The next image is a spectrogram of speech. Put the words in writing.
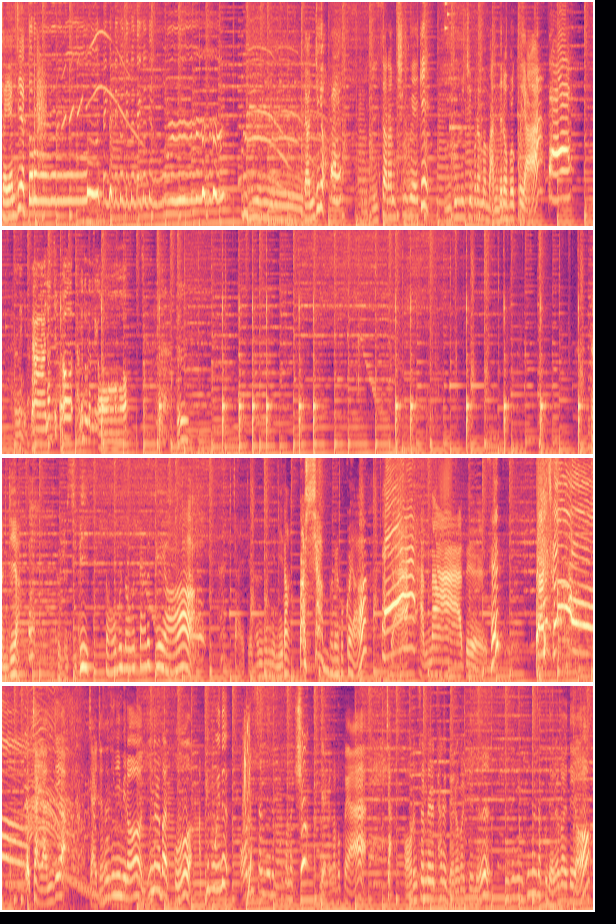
자, 연지야, 또르르르르. 땡글땡글땡글땡글땡글. 음, 연지야. 네. 우리 눈사람 친구에게 이 이글루집을 한번 만들어 볼 거야. 네. 선생님 하나, 연재 하나, 올려주세요. 자, 하나, 둘. 연재야, 네. 이글루집이 너무너무 따뜻해요. 자, 이제 선생님이랑 빠시 한번 해볼 거야. 네. 하나, 둘, 셋. 빠샤! 자, 연재야. 자, 이제 선생님이랑 눈을 밟고 앞에 보이는 얼음 썰매를 타거나 슉 내려가 볼 거야. 자, 얼음 썰매를 타려 내려갈 때는 선생님 손을 잡고 내려가야 돼요.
